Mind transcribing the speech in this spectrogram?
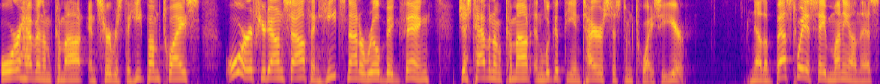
Or having them come out and service the heat pump twice. Or if you're down south and heat's not a real big thing, just having them come out and look at the entire system twice a year. Now, the best way to save money on this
